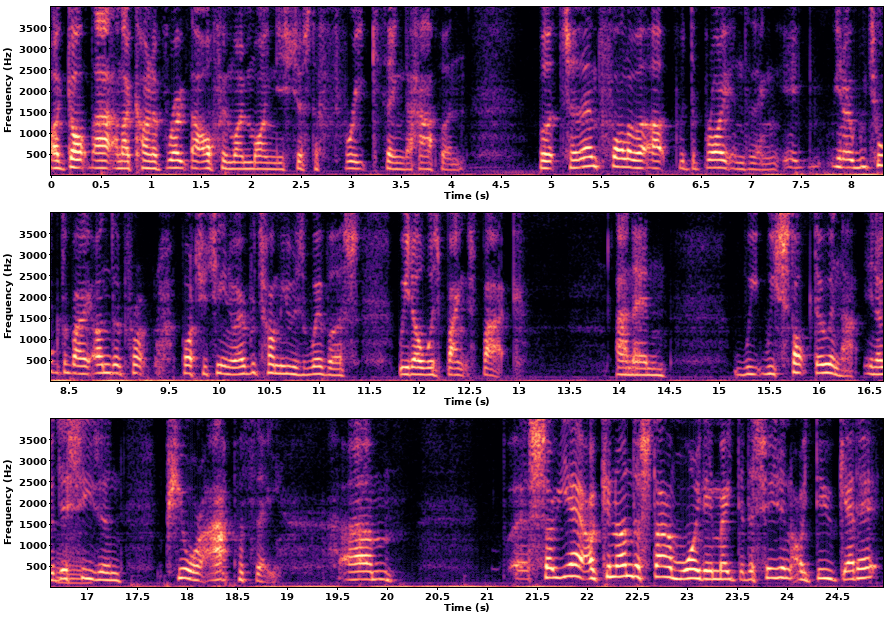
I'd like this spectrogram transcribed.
I got that, and I kind of wrote that off in my mind as just a freak thing to happen. But to then follow it up with the Brighton thing, it, you know, we talked about under Pro- Pochettino, every time he was with us, we'd always bounce back. And then we we stopped doing that. You know, this season, pure apathy. Um, uh, so yeah, I can understand why they made the decision. I do get it,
